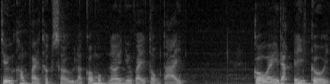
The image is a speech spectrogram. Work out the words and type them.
chứ không phải thực sự là có một nơi như vậy tồn tại. Cô ấy đắc ý cười.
